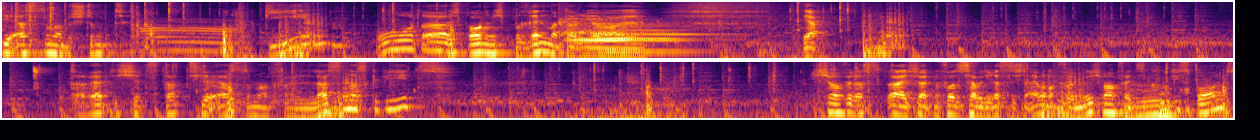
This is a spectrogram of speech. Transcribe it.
hier erstmal bestimmt gehen. Oder ich brauche nämlich Brennmaterial. Ja. Da werde ich jetzt das hier erst einmal verlassen, das Gebiet. Ich hoffe, dass... Ah, ich werde nur Vorsicht habe, die restlichen Eimer noch voll Milch machen, falls die Kuh die spawnt.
